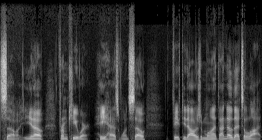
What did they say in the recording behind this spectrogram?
So, you know, from QWare, he has one. So, $50 a month, I know that's a lot,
